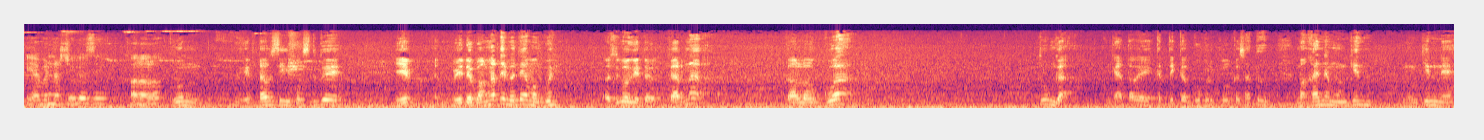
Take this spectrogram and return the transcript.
ya bener juga sih kalau lo. Gue nggak tahu sih maksud gue ya beda banget ya berarti sama gue maksud gue gitu. Karena kalau gue tuh nggak nggak tahu ya ketika gue berkeluh kesah tuh makanya mungkin mungkin ya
